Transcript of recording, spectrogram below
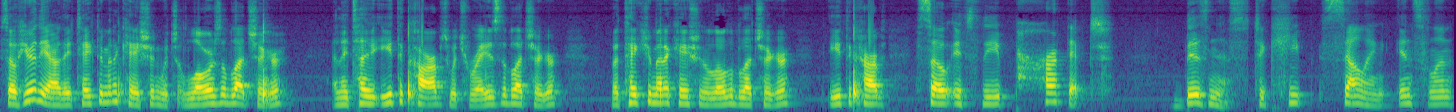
So here they are, they take their medication, which lowers the blood sugar, and they tell you eat the carbs, which raise the blood sugar, but take your medication to lower the blood sugar, eat the carbs. So it's the perfect business to keep selling insulin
